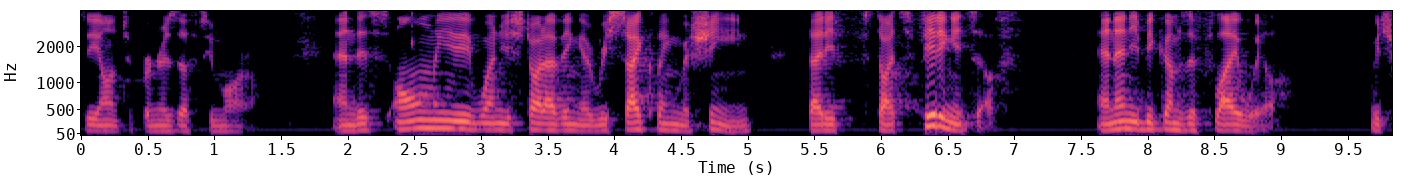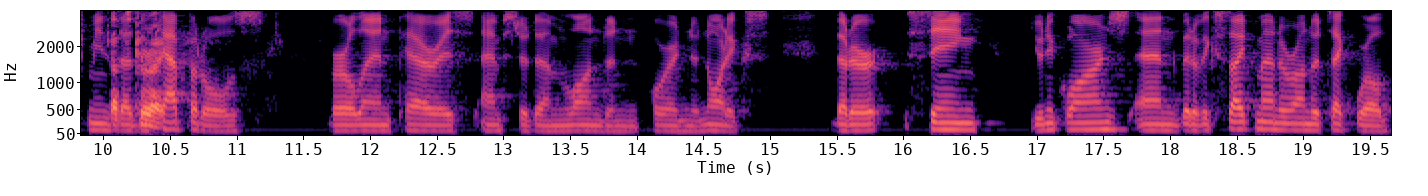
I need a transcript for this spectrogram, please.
the entrepreneurs of tomorrow and it's only when you start having a recycling machine that it starts feeding itself and then it becomes a flywheel which means That's that correct. the capitals berlin paris amsterdam london or in the nordics that are seeing unicorns and a bit of excitement around the tech world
